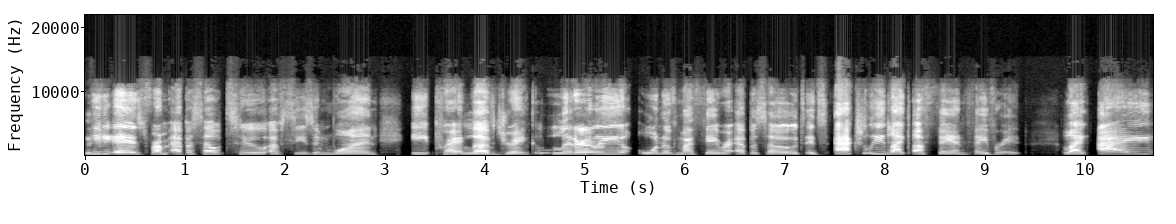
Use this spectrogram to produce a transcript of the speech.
he is from episode two of season one. Eat Eat, Pray, Love, Drink. Literally one of my favorite episodes. It's actually like a fan favorite. Like I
